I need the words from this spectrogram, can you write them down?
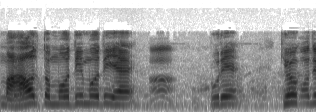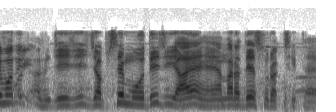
माहौल तो मोदी मोदी है। हाँ। पूरे क्यों मोदी मोदी जी जी जब से मोदी जी आए हैं हमारा देश सुरक्षित है।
